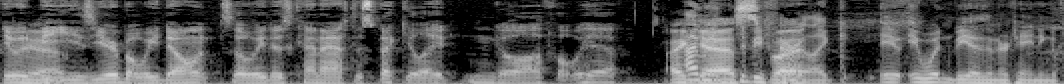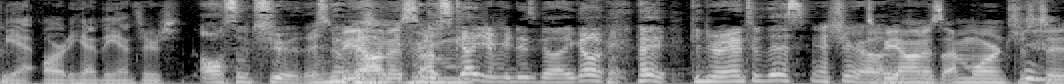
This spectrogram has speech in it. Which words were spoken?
it would Yeah. be easier. But we don't, so we just kind of have to speculate and go off what we have. I, I guess, mean, to be but fair, like it, it wouldn't be as entertaining if we ha- already had the answers. Also true. There's To no be value honest, for I'm- discussion. We just be like, oh, hey, can you answer this? Yeah, sure. to be honest, I'm more interested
